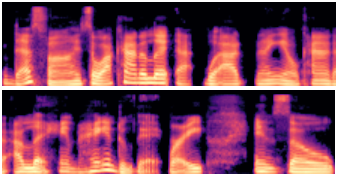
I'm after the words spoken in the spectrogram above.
that's fine. So I kind of let, well, I, you know, kind of, I let him handle that. Right. And so,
